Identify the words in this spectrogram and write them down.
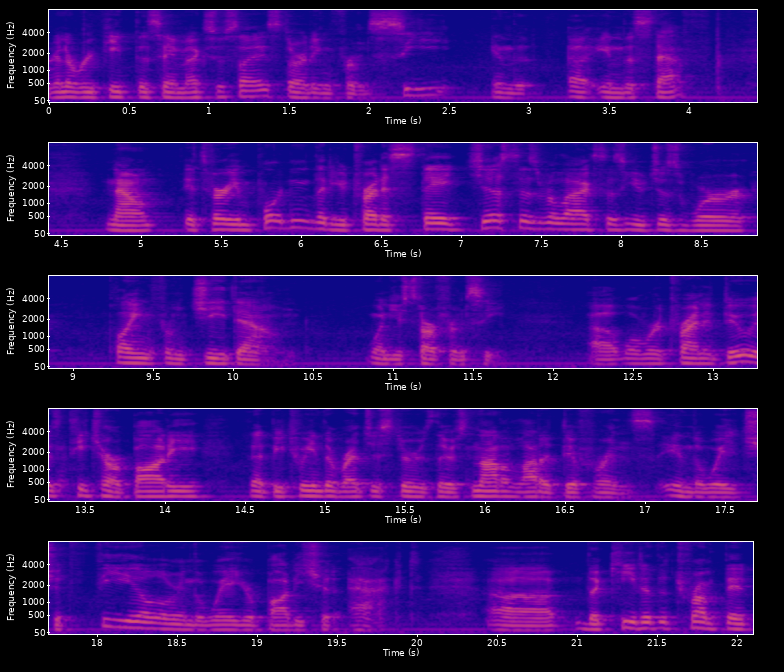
We're going to repeat the same exercise starting from C in the uh, in the staff. Now, it's very important that you try to stay just as relaxed as you just were playing from G down when you start from C. Uh, what we're trying to do is teach our body that between the registers, there's not a lot of difference in the way it should feel or in the way your body should act. Uh, the key to the trumpet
